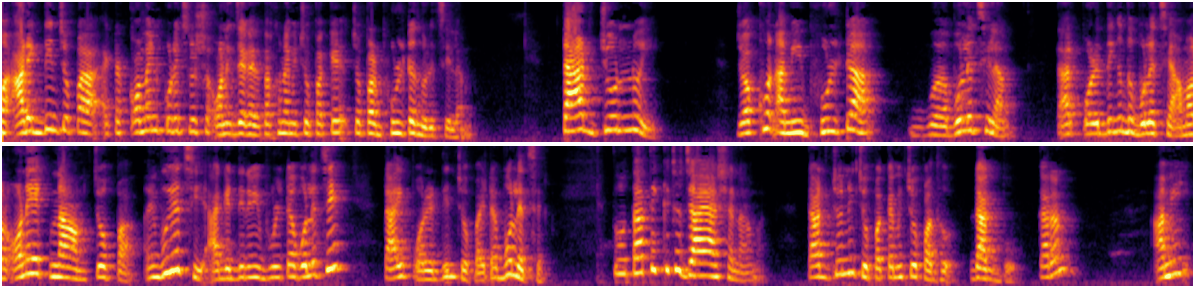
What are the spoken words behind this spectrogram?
আরেকদিন চোপা একটা কমেন্ট করেছিল অনেক জায়গায়, তখন আমি চোপাকে, চোপার ভুলটা ধরেছিলাম। তার জন্যই যখন আমি ভুলটা বলেছিলাম তার পরের দিন কিন্তু বলেছে, আমার অনেক নাম চোপা। আমি বুঝেছি, আগের দিন আমি ভুলটা বলেছি, তাই পরের দিন চোপা এটা বলেছে। তো তাতে কিছু যায় আসে না আমার। তার জন্যই চোপাকে আমি চোপা ডাকবো। কারণ আমি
